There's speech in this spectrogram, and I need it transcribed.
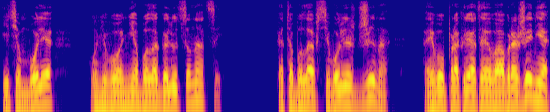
и тем более у него не было галлюцинаций. Это была всего лишь Джина, а его проклятое воображение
